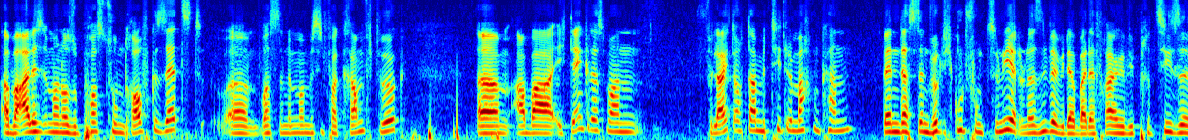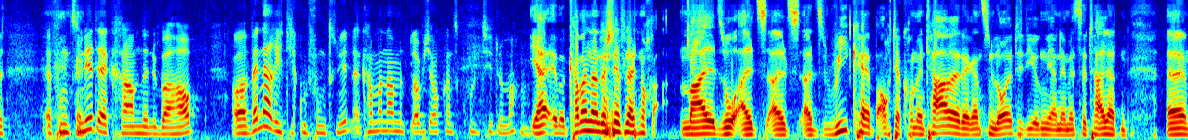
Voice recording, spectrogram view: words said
aber alles immer nur so posthum draufgesetzt, äh, was dann immer ein bisschen verkrampft wirkt. Ähm, aber ich denke, dass man vielleicht auch damit Titel machen kann, wenn das denn wirklich gut funktioniert. Und da sind wir wieder bei der Frage, wie präzise äh, funktioniert der Kram denn überhaupt. Aber wenn er richtig gut funktioniert, dann kann man damit, glaube ich, auch ganz coole Titel machen. Ja, äh, kann man an der Stelle vielleicht noch mal so als, als, als Recap auch der Kommentare der ganzen Leute, die irgendwie an der Messe teil hatten, äh,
